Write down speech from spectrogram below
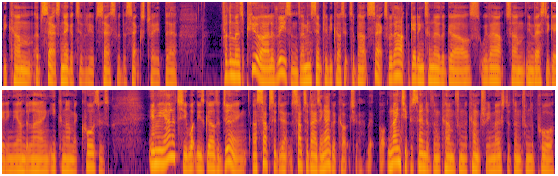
become obsessed, negatively obsessed with the sex trade there for the most puerile of reasons. I mean, simply because it's about sex, without getting to know the girls, without um, investigating the underlying economic causes. In reality, what these girls are doing are subsidi- subsidizing agriculture. 90% of them come from the country, most of them from the poor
